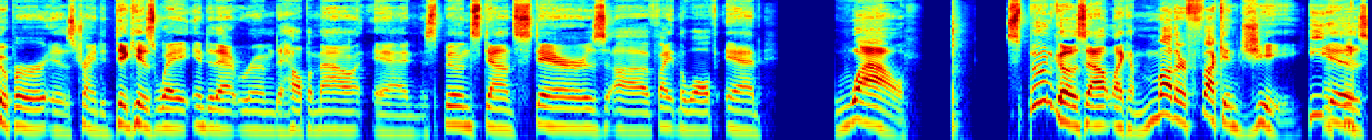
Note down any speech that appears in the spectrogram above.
Cooper is trying to dig his way into that room to help him out, and Spoon's downstairs uh, fighting the wolf. And wow, Spoon goes out like a motherfucking G. He is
